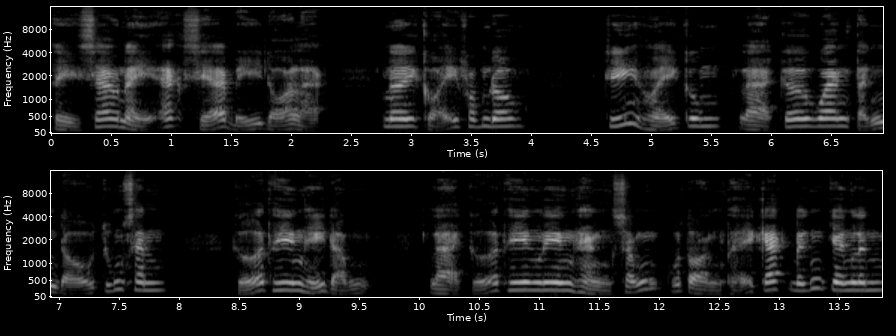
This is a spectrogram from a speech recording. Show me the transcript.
thì sau này ác sẽ bị đọa lạc nơi cõi phong đô. Trí huệ cung là cơ quan tận độ chúng sanh, cửa thiên hỷ động là cửa thiên liên hằng sống của toàn thể các đứng chân linh.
